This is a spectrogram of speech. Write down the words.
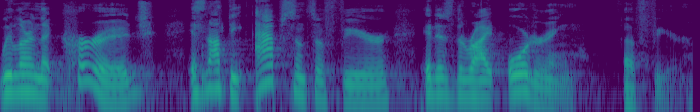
we learned that courage is not the absence of fear, it is the right ordering of fear.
